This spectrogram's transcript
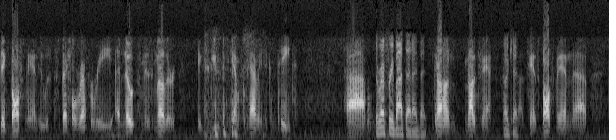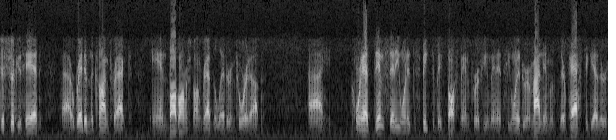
Big Boss Man, who was the special referee, a note from his mother excusing him from having to compete. Uh, the referee bought that, I bet. no, not a chance Okay. not a chance. Bossman uh, just shook his head, uh, read him the contract, and Bob Armstrong grabbed the letter and tore it up. Uh, Cornette then said he wanted to speak to Big Boss Man for a few minutes. He wanted to remind him of their past together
